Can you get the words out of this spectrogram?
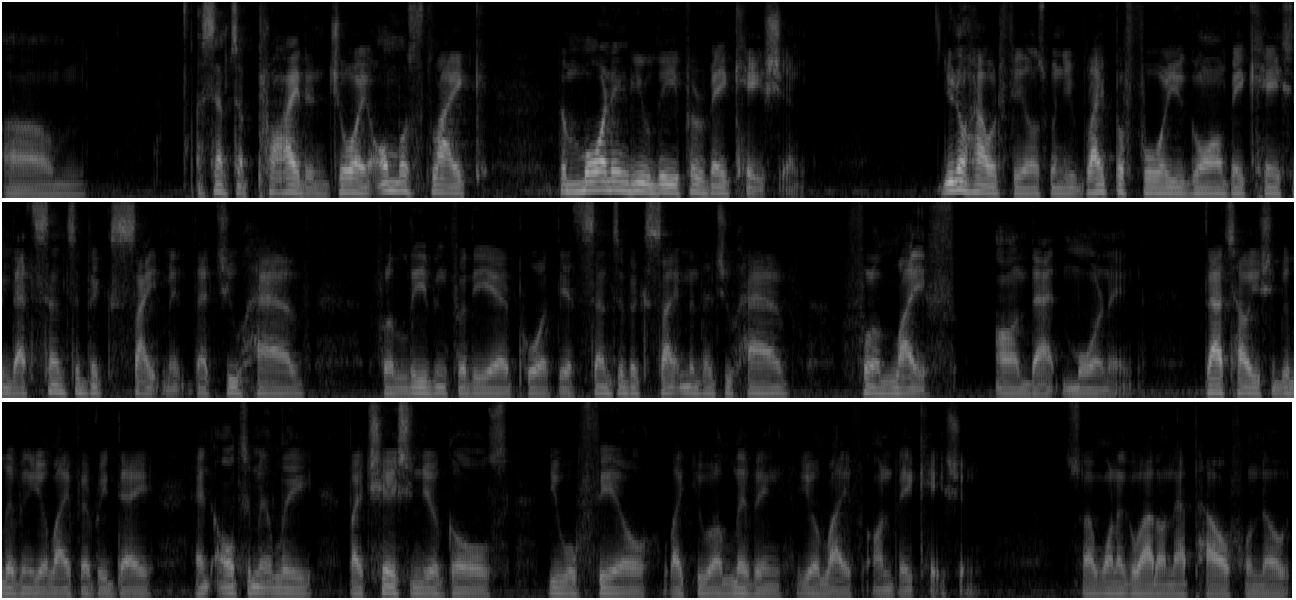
um, a sense of pride and joy, almost like the morning you leave for vacation. You know how it feels when you, right before you go on vacation, that sense of excitement that you have for leaving for the airport, the sense of excitement that you have for life on that morning. That's how you should be living your life every day. And ultimately, by chasing your goals, you will feel like you are living your life on vacation. So I want to go out on that powerful note.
